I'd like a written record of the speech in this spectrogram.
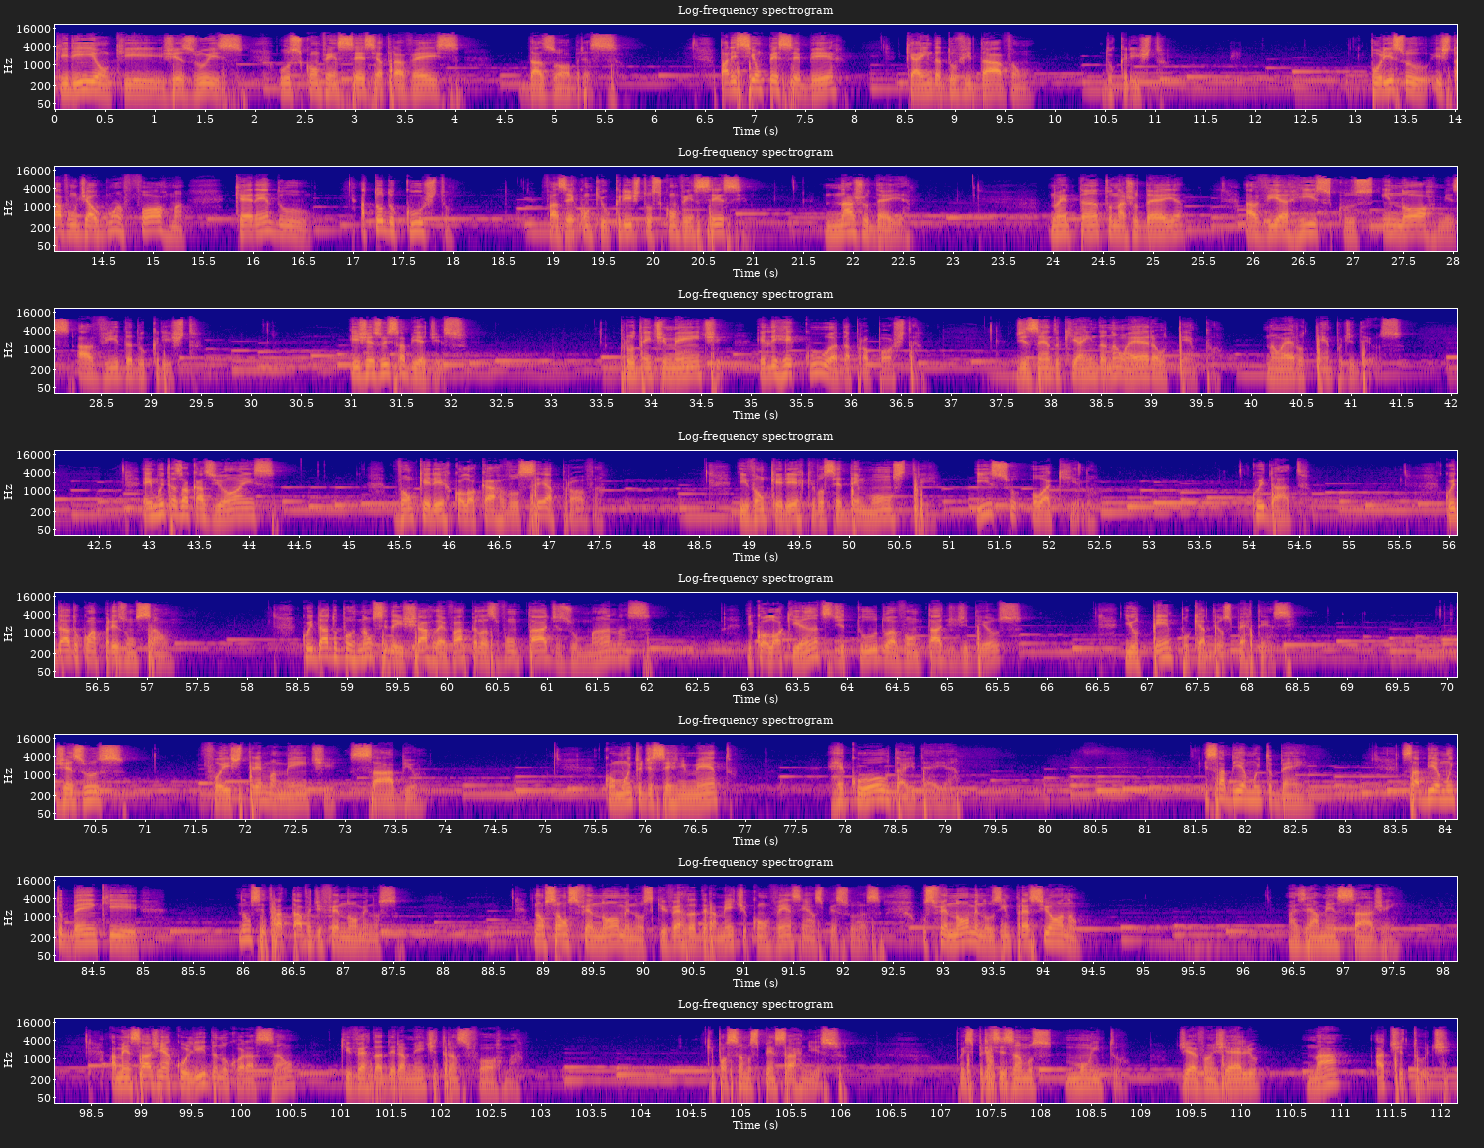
queriam que Jesus os convencesse através das obras. Pareciam perceber que ainda duvidavam do Cristo. Por isso estavam de alguma forma querendo a todo custo fazer com que o Cristo os convencesse na Judéia. No entanto, na Judéia havia riscos enormes à vida do Cristo. E Jesus sabia disso. Prudentemente, ele recua da proposta, dizendo que ainda não era o tempo, não era o tempo de Deus. Em muitas ocasiões, vão querer colocar você à prova e vão querer que você demonstre isso ou aquilo. Cuidado. Cuidado com a presunção Cuidado por não se deixar levar pelas vontades humanas e coloque antes de tudo a vontade de Deus e o tempo que a Deus pertence. Jesus foi extremamente sábio. Com muito discernimento, recuou da ideia. E sabia muito bem, sabia muito bem que não se tratava de fenômenos, não são os fenômenos que verdadeiramente convencem as pessoas. Os fenômenos impressionam, mas é a mensagem. A mensagem acolhida no coração que verdadeiramente transforma. Que possamos pensar nisso, pois precisamos muito de evangelho na atitude.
